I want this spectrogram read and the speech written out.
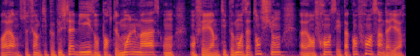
voilà, on se fait un petit peu plus la bise, on porte moins le masque, on, fait un petit peu moins attention en France et pas qu'en France hein, d'ailleurs.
